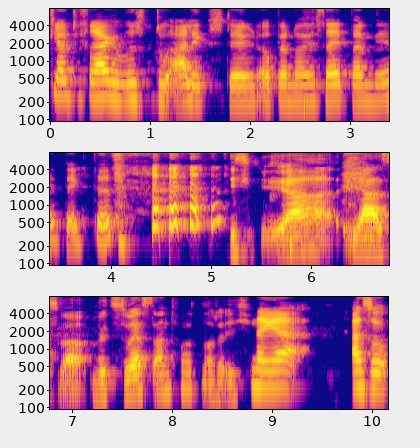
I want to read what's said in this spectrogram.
ich glaube, die Frage musst du Alex stellen, ob er neue Seiten an mir entdeckt hat. ich, ja, ja, es war. Willst du erst antworten oder ich? Naja, also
